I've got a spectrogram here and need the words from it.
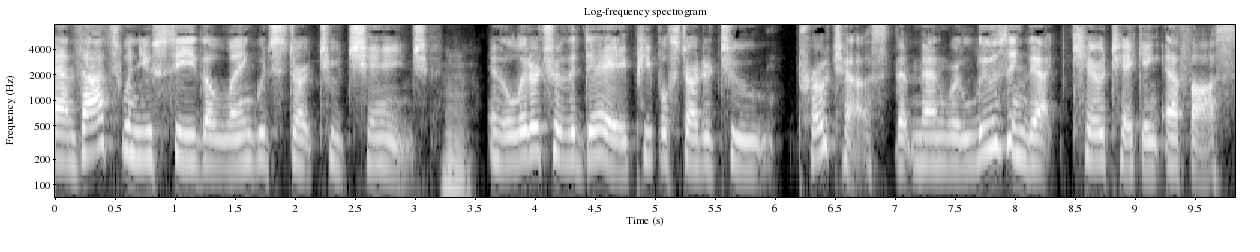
And that's when you see the language start to change. In the literature of the day, people started to protest that men were losing that caretaking ethos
